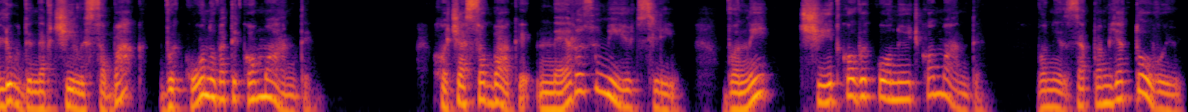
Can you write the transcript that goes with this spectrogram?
Люди навчили собак виконувати команди. Хоча собаки не розуміють слів, вони чітко виконують команди. Вони запам'ятовують,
